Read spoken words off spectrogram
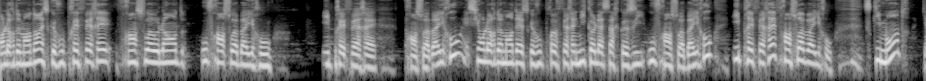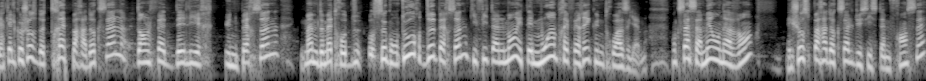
en leur demandant est-ce que vous préférez François Hollande ou François Bayrou, ils préféraient François Bayrou. Et si on leur demandait est-ce que vous préférez Nicolas Sarkozy ou François Bayrou, ils préféraient François Bayrou. Ce qui montre qu'il y a quelque chose de très paradoxal dans le fait d'élire une personne, même de mettre au, au second tour deux personnes qui finalement étaient moins préférées qu'une troisième. Donc ça, ça met en avant les choses paradoxales du système français.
